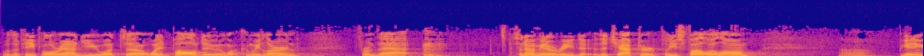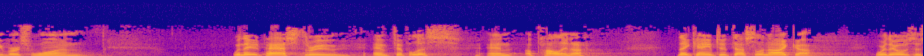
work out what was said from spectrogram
with the people around you. What uh, what did Paul do, and what can we learn from that? so now I'm going to read the, the chapter. Please follow along, uh, beginning at verse one. When they had passed through Amphipolis and Apollonia they came to Thessalonica, where there was a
